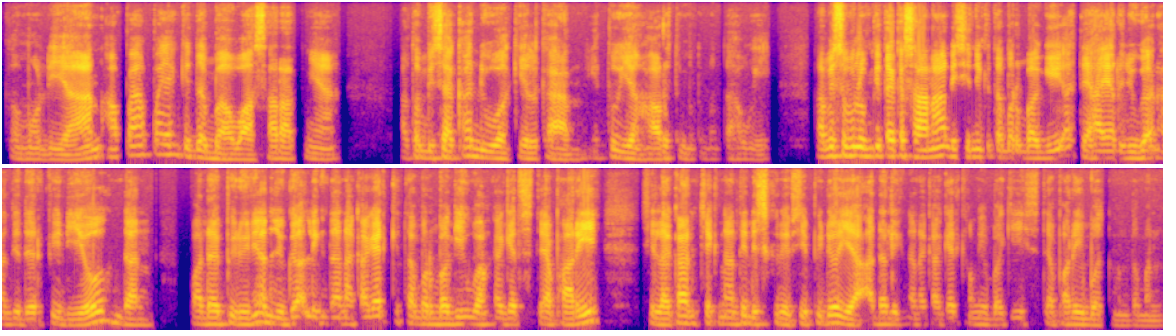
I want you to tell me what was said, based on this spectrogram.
kemudian apa-apa yang kita bawa syaratnya, atau bisakah diwakilkan, itu yang harus teman-teman tahu. Tapi sebelum kita ke sana, di sini kita berbagi THR juga nanti dari video dan pada video ini ada juga link dana kaget kita berbagi uang kaget setiap hari. Silakan cek nanti deskripsi video ya, ada link dana kaget kami bagi setiap hari buat teman-teman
